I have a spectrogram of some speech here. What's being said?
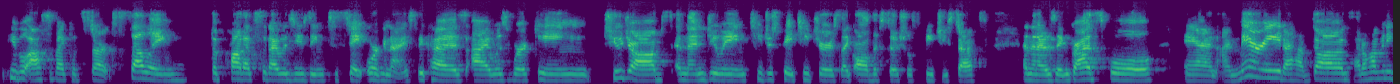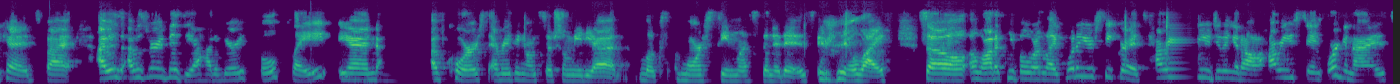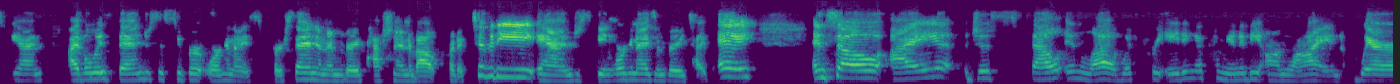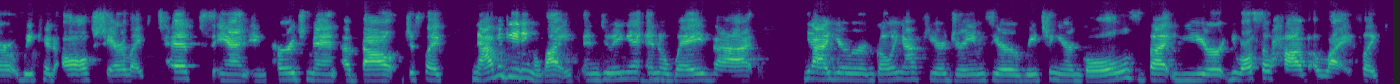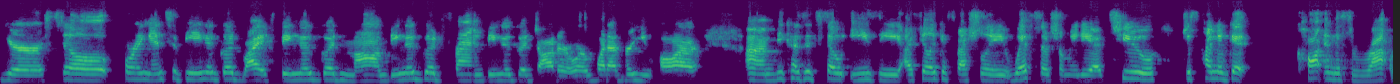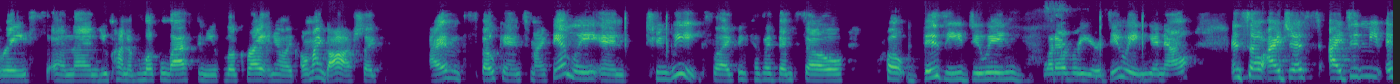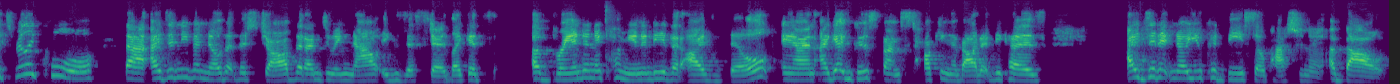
people asked if I could start selling the products that I was using to stay organized because I was working two jobs and then doing teachers pay teachers, like all the social speechy stuff. And then I was in grad school and I'm married, I have dogs, I don't have any kids, but I was I was very busy. I had a very full plate and mm-hmm. Of course, everything on social media looks more seamless than it is in real life. So a lot of people were like, What are your secrets? How are you doing it all? How are you staying organized? And I've always been just a super organized person, and I'm very passionate about productivity and just being organized. I'm very type A. And so I just fell in love with creating a community online where we could all share like tips and encouragement about just like navigating life and doing it in a way that yeah you're going after your dreams you're reaching your goals but you're you also have a life. Like you're still pouring into being a good wife being a good mom being a good friend being a good daughter or whatever you are um, because it's so easy. I feel like especially with social media to just kind of get caught in this rat race and then you kind of look left and you look right and you're like oh my gosh like I haven't spoken to my family in two weeks, like because I've been so quote busy doing whatever you're doing, you know? And so I just, I didn't, it's really cool that I didn't even know that this job that I'm doing now existed. Like it's a brand and a community that I've built, and I get goosebumps talking about it because I didn't know you could be so passionate about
